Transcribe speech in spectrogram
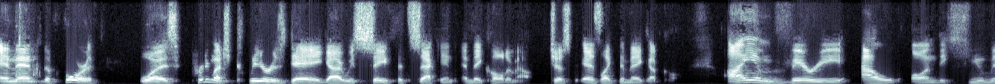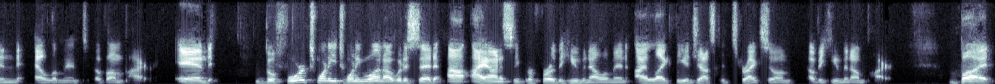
And then the fourth was pretty much clear as day. Guy was safe at second, and they called him out just as like the makeup call. I am very out on the human element of umpiring. And before 2021, I would have said, I, I honestly prefer the human element. I like the adjusted strike zone of a human umpire. But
